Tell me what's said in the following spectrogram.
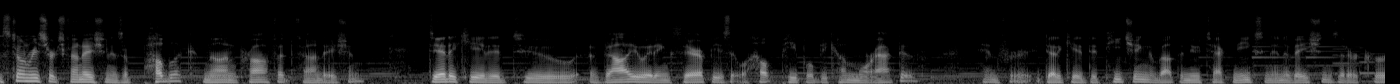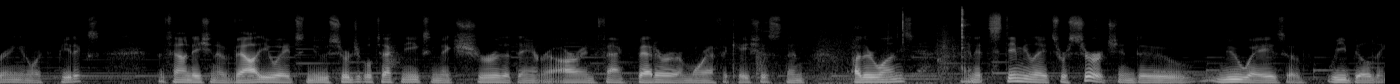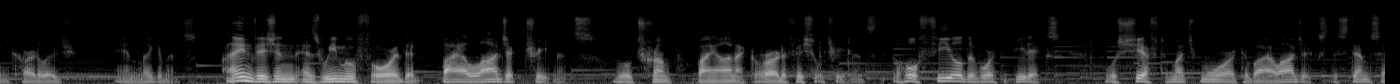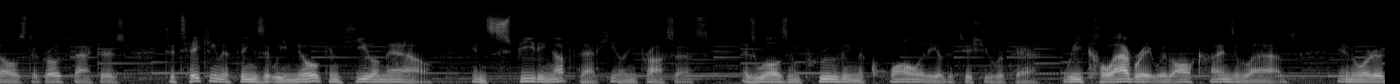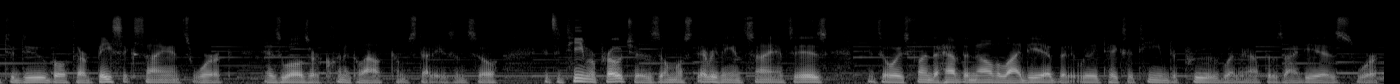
The Stone Research Foundation is a public nonprofit foundation dedicated to evaluating therapies that will help people become more active and for dedicated to teaching about the new techniques and innovations that are occurring in orthopedics. The foundation evaluates new surgical techniques and makes sure that they are in fact better or more efficacious than other ones. And it stimulates research into new ways of rebuilding cartilage and ligaments. I envision as we move forward that biologic treatments will trump bionic or artificial treatments. The whole field of orthopedics will shift much more to biologics, to stem cells, to growth factors, to taking the things that we know can heal now and speeding up that healing process, as well as improving the quality of the tissue repair. We collaborate with all kinds of labs in order to do both our basic science work as well as our clinical outcome studies. And so it's a team approach as almost everything in science is. It's always fun to have the novel idea, but it really takes a team to prove whether or not those ideas work.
